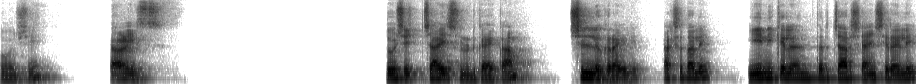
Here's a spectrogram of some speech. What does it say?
दोनशे चाळीस. दोनशे चाळीस युनिट काय काम? शिल्लक राहिले. लक्षात आले? एने केल्यानंतर चारशे ऐंशी राहिले.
